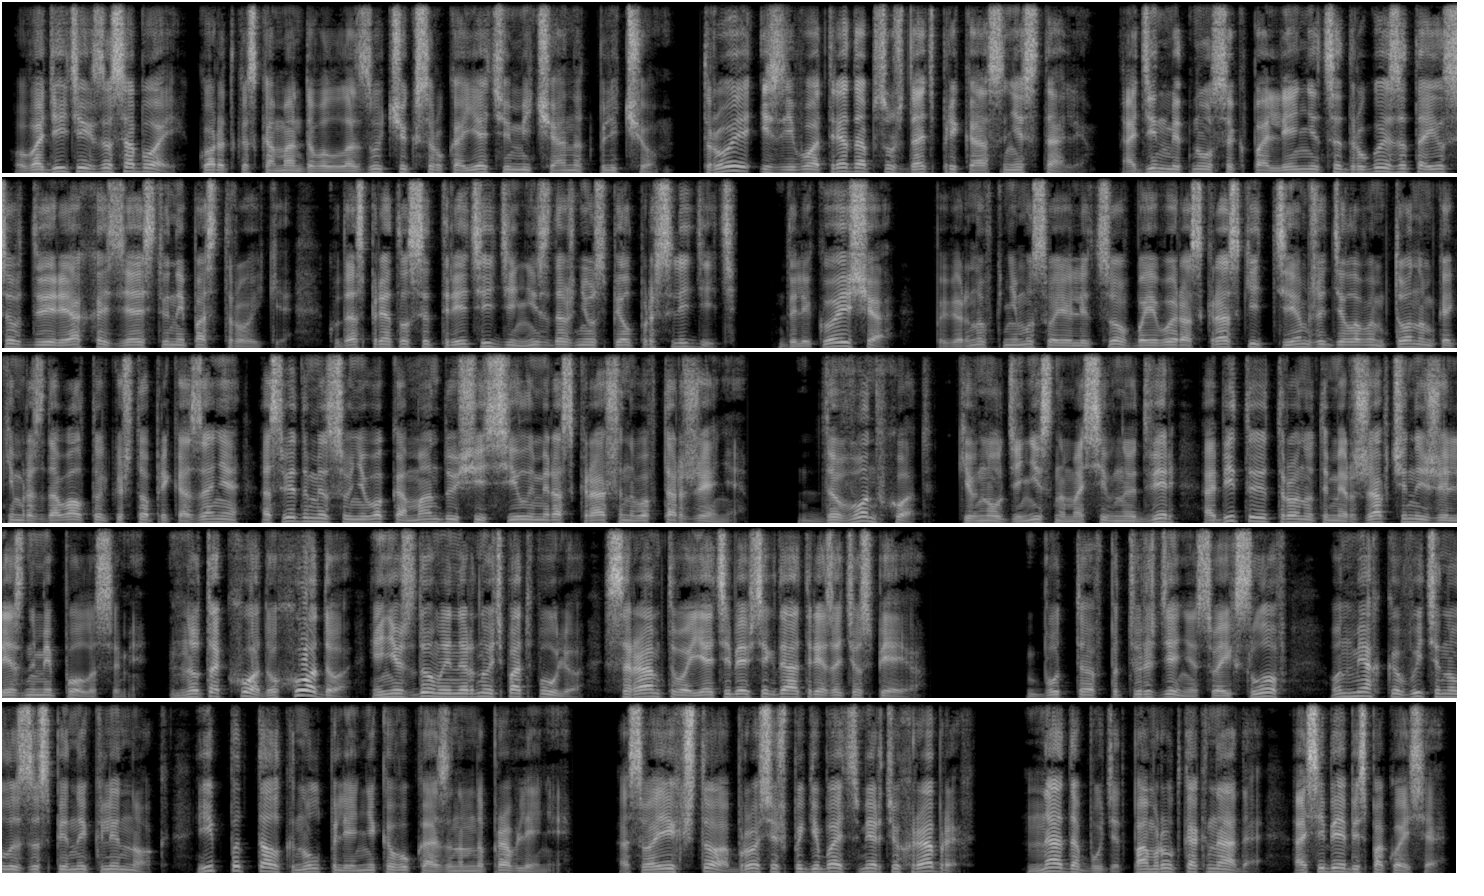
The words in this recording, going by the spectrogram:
«Уводите их за собой», – коротко скомандовал лазутчик с рукоятью меча над плечом. Трое из его отряда обсуждать приказ не стали. Один метнулся к поленнице, другой затаился в дверях хозяйственной постройки. Куда спрятался третий, Денис даже не успел проследить. «Далеко еще?» Повернув к нему свое лицо в боевой раскраске, тем же деловым тоном, каким раздавал только что приказание, осведомился у него командующий силами раскрашенного вторжения. «Да вон вход!» – кивнул Денис на массивную дверь, обитую тронутыми ржавчиной железными полосами. «Ну так ходу, ходу! И не вздумай нырнуть под пулю! Срам твой, я тебя всегда отрезать успею!» Будто в подтверждение своих слов, он мягко вытянул из-за спины клинок и подтолкнул пленника в указанном направлении. «А своих что, бросишь погибать смертью храбрых? Надо будет, помрут как надо, о себе беспокойся!»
